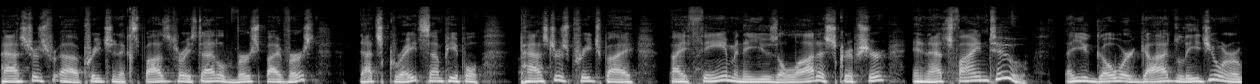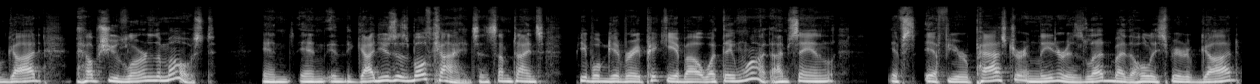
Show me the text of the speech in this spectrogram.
pastors uh, preach an expository style, verse by verse. That's great. Some people, pastors preach by by theme, and they use a lot of scripture, and that's fine too. Now you go where God leads you, or God helps you learn the most, and and, and God uses both kinds. And sometimes people get very picky about what they want. I'm saying, if if your pastor and leader is led by the Holy Spirit of God,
